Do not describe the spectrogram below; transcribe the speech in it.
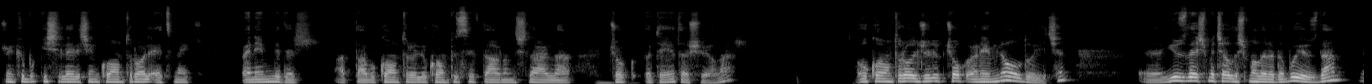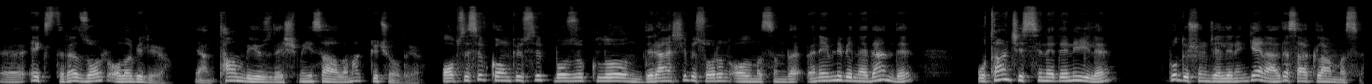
çünkü bu kişiler için kontrol etmek önemlidir. Hatta bu kontrolü kompulsif davranışlarla çok öteye taşıyorlar. O kontrolcülük çok önemli olduğu için yüzleşme çalışmaları da bu yüzden ekstra zor olabiliyor. Yani tam bir yüzleşmeyi sağlamak güç oluyor. Obsesif kompulsif bozukluğun dirençli bir sorun olmasında önemli bir neden de utanç hissi nedeniyle bu düşüncelerin genelde saklanması.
